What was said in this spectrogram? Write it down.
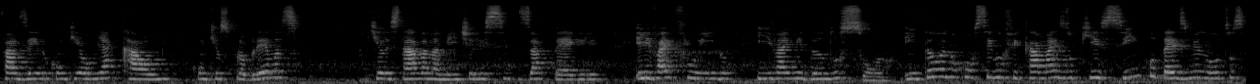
fazendo com que eu me acalme, com que os problemas que eu estava na mente, ele se desapega, ele, ele vai fluindo e vai me dando sono. Então eu não consigo ficar mais do que 5, 10 minutos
